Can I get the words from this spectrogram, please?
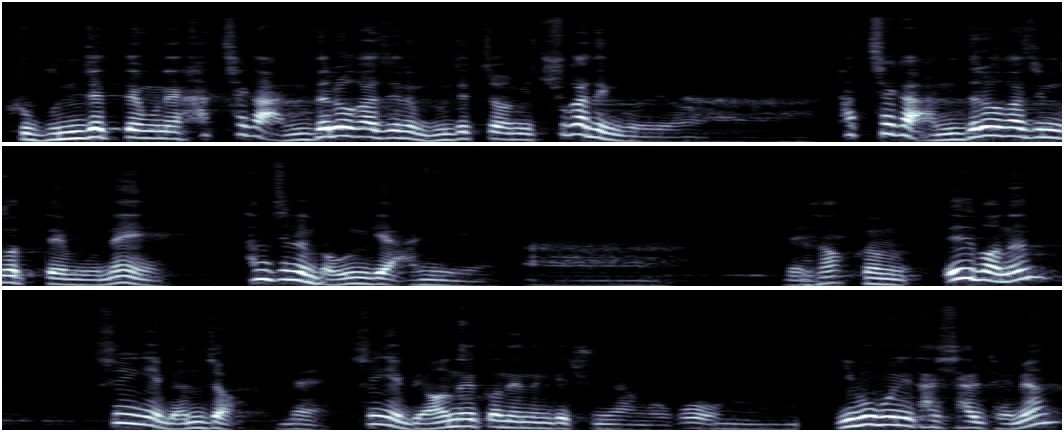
그 문제 때문에 하체가 안 들어가지는 문제점이 추가된 거예요. 아, 하체가 안 들어가진 것 때문에 삼진을 먹은 게 아니에요. 아, 네. 그래서 그럼 1번은 스윙의 면적, 네. 스윙의 면을 꺼내는 게 중요한 거고 음, 이 부분이 다시 잘 되면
